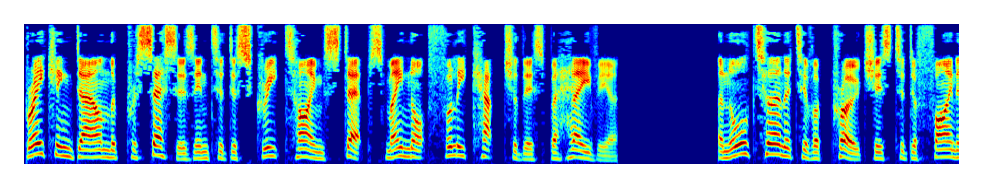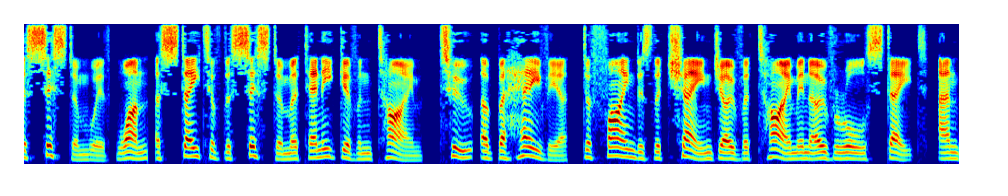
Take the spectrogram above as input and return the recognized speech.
Breaking down the processes into discrete time steps may not fully capture this behavior. An alternative approach is to define a system with 1 a state of the system at any given time, 2 a behavior, defined as the change over time in overall state, and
